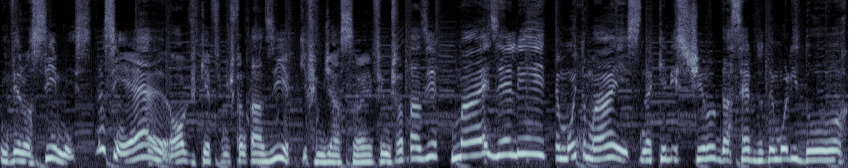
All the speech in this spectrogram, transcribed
inverossímeis. Assim, é óbvio que é filme de fantasia, porque filme de ação é filme de fantasia, mas ele é muito mais naquele estilo da série do Demolidor,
